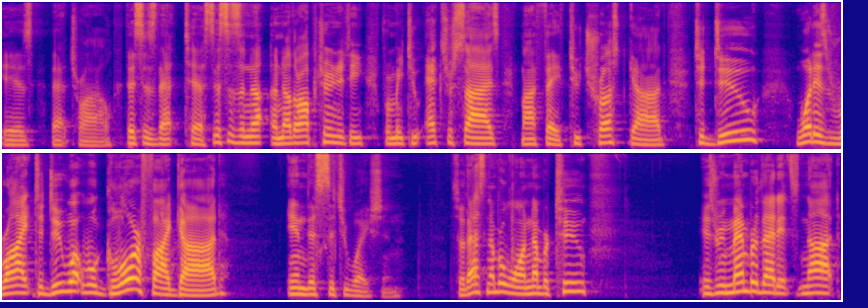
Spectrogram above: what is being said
is that trial. This is that test. This is an- another opportunity for me to exercise my faith, to trust God, to do what is right, to do what will glorify God in this situation. So that's number one. Number two is remember that it's not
